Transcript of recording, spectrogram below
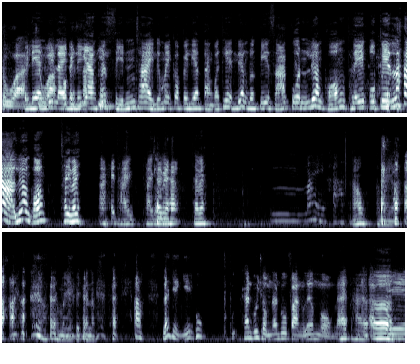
ชัวร์ไปเรียนชัวิไลเขาดุเป็นรินักยางคบินศิลป์ใช่ หรือไม่ก็ไปเรียนต่างประเทศ เรื่องดนตรีสากลเรื่องของเพลงโอเปร่าเรื่องของใช่ไหม อะให้ทายทายก่อนใช่ไหมเลยฮะ ใช่ไหมอืมไม่ค่ะ เอ้าทำไมอะเอ้าทำไมเป็นกันอะอ้าวแล้วอย่างนี้ผู้ท่านผู้ชมท่านผู้ฟังเริ่มงงแล้วให้ทายนะครับเออ เอ๊ะ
